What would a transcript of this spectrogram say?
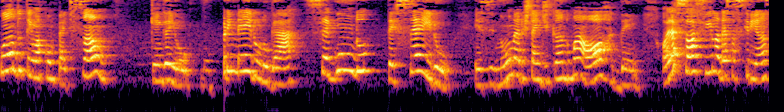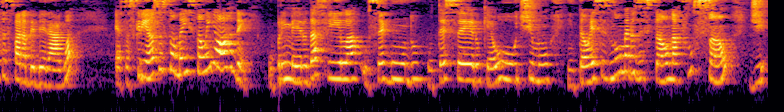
Quando tem uma competição, quem ganhou no primeiro lugar, segundo, terceiro, esse número está indicando uma ordem. Olha só a fila dessas crianças para beber água. Essas crianças também estão em ordem. O primeiro da fila, o segundo, o terceiro, que é o último. Então, esses números estão na função de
